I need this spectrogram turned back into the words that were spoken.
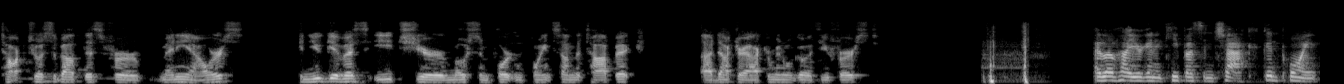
talk to us about this for many hours. Can you give us each your most important points on the topic? Uh, Dr. Ackerman, we'll go with you first. I love how you're going to keep us in check. Good point.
